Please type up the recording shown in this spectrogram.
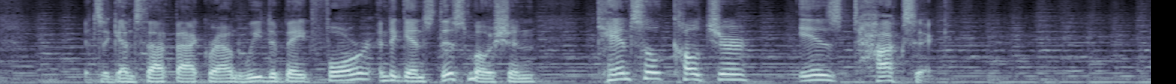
it's against that background we debate for and against this motion cancel culture is toxic.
